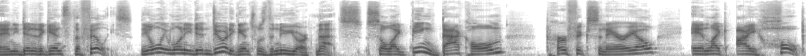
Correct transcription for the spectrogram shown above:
and he did it against the Phillies. The only one he didn't do it against was the New York Mets. So, like, being back home, perfect scenario. And, like, I hope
